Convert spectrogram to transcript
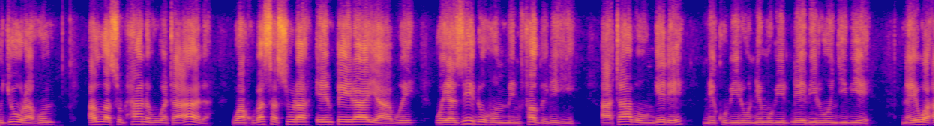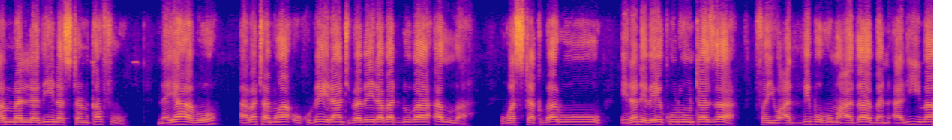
ujurahum. Allah subhanahu wataala wakubasasula empeera yaabwe. Wayaziduhum min fadilihi ate abongere n'ebirungi bye. Naye wa ama alaina stankafu. Naye abo abatamwa okubeera nti babeera baddu ba allah wastakbaru era ne beekuluntaza fayuadhibuhum adhaban alima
